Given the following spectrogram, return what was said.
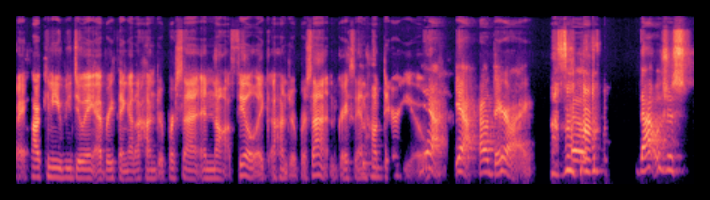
right. How can you be doing everything at 100% and not feel like 100%? Grace Ann mm-hmm. how dare you? Yeah. Yeah. How dare I? So that was just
